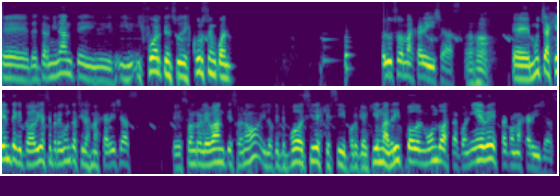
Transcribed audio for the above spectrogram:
eh, determinante y, fuerte en su discurso en cuanto al uso de mascarillas. Eh, mucha gente que todavía se pregunta si las mascarillas eh, son relevantes o no, y lo que te puedo decir es que sí, porque aquí en Madrid todo el mundo, hasta con nieve, está con mascarillas.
